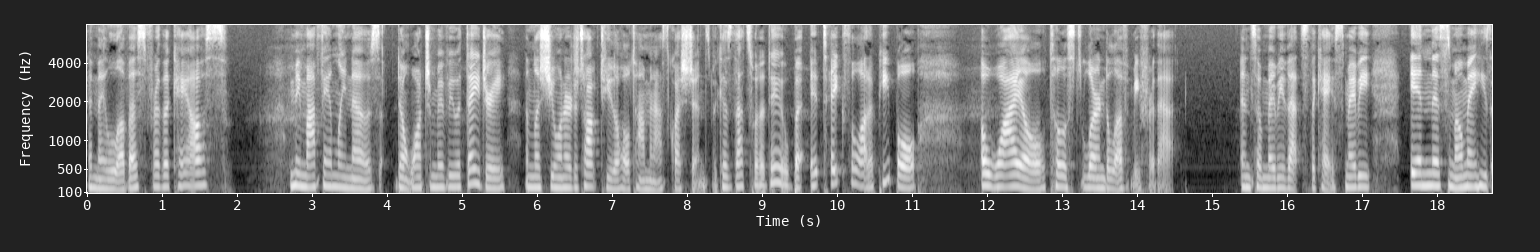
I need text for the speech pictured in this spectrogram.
and they love us for the chaos. I mean, my family knows don't watch a movie with Daidrie unless you want her to talk to you the whole time and ask questions because that's what I do. But it takes a lot of people a while to learn to love me for that. And so maybe that's the case. Maybe in this moment, he's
